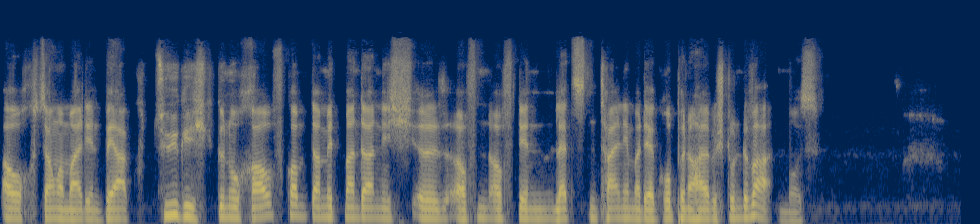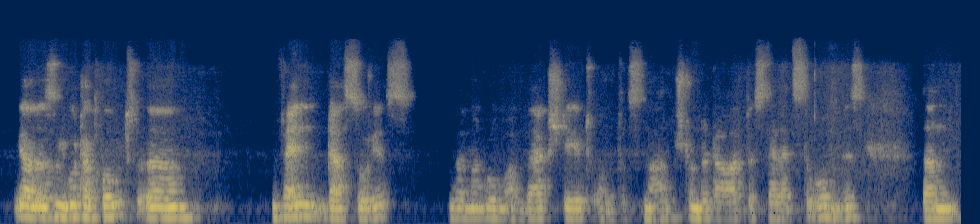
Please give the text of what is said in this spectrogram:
auch, sagen wir mal, den Berg zügig genug raufkommt, damit man da nicht äh, auf, auf den letzten Teilnehmer der Gruppe eine halbe Stunde warten muss? Ja, das ist ein guter Punkt. Äh, wenn das so ist, wenn man oben am Berg steht und es eine halbe Stunde dauert, bis der letzte oben ist, dann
